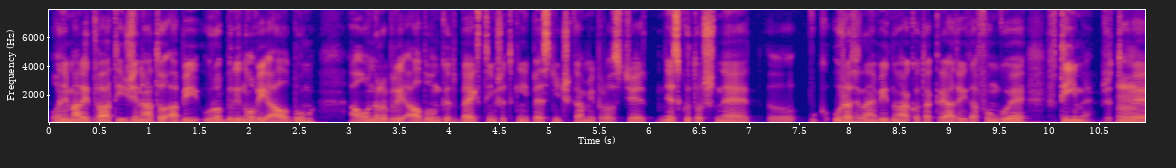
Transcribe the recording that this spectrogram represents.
oni mali dva týždne na to, aby urobili nový album a oni robili album Get Back s tým všetkými pesničkami proste neskutočné. Uh, úžasne tam vidno, ako tá kreativita funguje v týme. Že to mm. je,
